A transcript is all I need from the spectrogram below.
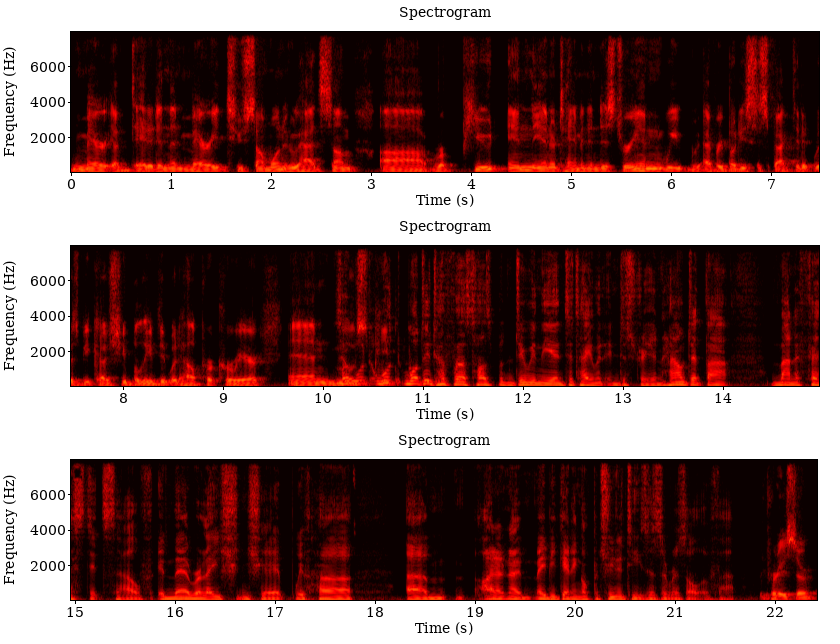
married, uh, dated, and then married to someone who had some uh, repute in the entertainment industry, and we everybody suspected it was because she believed it would help her career. And so, what, people- what, what did her first husband do in the entertainment industry, and how did that manifest itself in their relationship with her? Um, I don't know, maybe getting opportunities as a result of that. Producer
